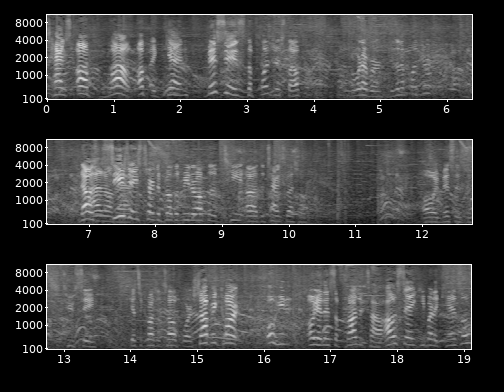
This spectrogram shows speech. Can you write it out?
Tags up. Wow, up again. Misses the plunger stuff. Or whatever. Is it a plunger? Now I don't know, it's man. CJ's turn to build the meter off the T uh, the tag special. Oh, he misses. It's 2C. Gets across the teleport. Shopping cart. Oh, he. Oh yeah, that's a projectile. I was saying he might have canceled.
